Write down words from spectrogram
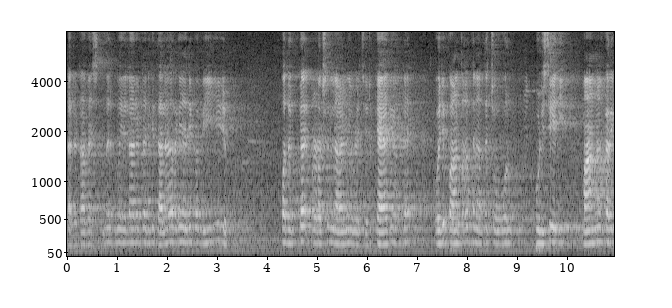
ലാലേട്ട വിശന്നിരുന്നു. ലാലേട്ട എനിക്ക് തല ഇറങ്ങി ഞാനിപ്പോൾ വീഴും. പതുക്കെ പ്രൊഡക്ഷനിലാണ് വിളിച്ചു ഒരു കാരിയറിന്റെ ഒരു പാത്രത്തിനകത്ത് ചോറും പുളിശ്ശേരി മാങ്ങാക്കറി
